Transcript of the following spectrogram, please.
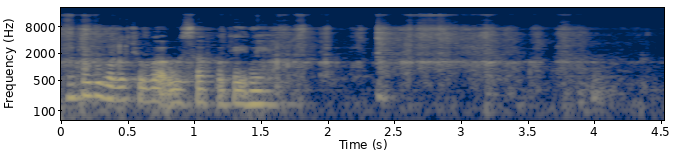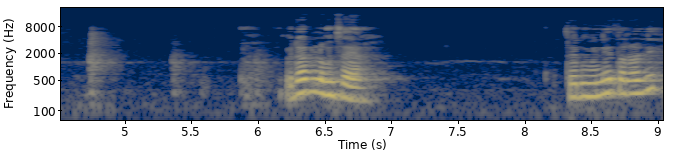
Kita coba coba usah pakai ini. Udah belum sayang? Ten menit already?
